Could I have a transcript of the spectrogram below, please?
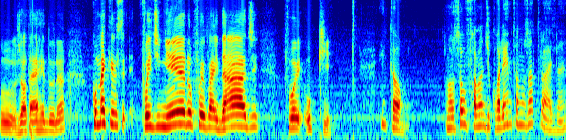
o J.R. Duran, como é que foi dinheiro, foi vaidade, foi o quê? Então, nós estamos falando de 40 anos atrás, né?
